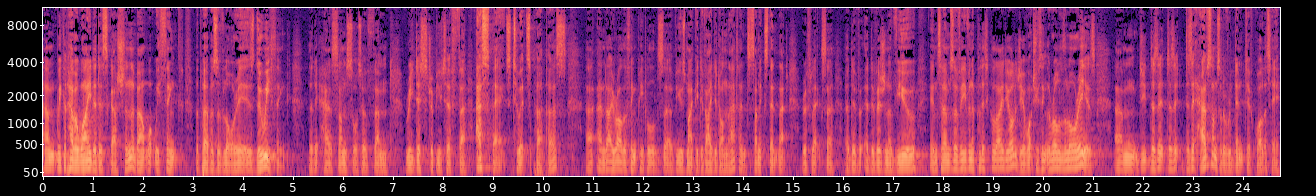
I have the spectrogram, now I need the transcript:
Um, we could have a wider discussion about what we think the purpose of law is. Do we think that it has some sort of um, redistributive uh, aspect to its purpose? Uh, and I rather think people's uh, views might be divided on that, and to some extent that reflects a, a, div- a, division of view in terms of even a political ideology of what you think the role of the law is. Um, do does, it, does, it, does it have some sort of redemptive quality?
